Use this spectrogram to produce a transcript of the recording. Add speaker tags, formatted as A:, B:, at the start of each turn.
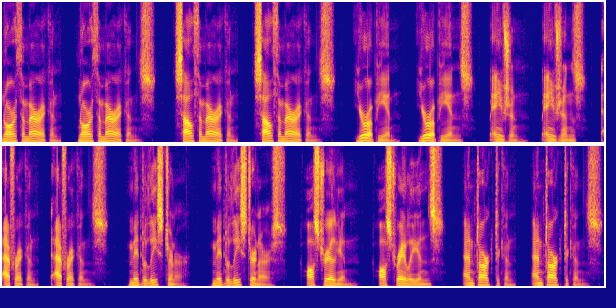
A: North American, North Americans, South American, South Americans, European, Europeans, Asian, Asians, African, Africans, Middle Easterner, Middle Easterners, Australian, Australians, Antarctican, Antarcticans.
